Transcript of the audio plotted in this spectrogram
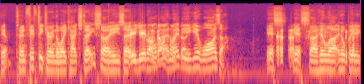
Yep, turned 50 during the week, HD, so he's a, He a year older and maybe Day. a year wiser. Yes, yes. So he'll uh, he'll be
